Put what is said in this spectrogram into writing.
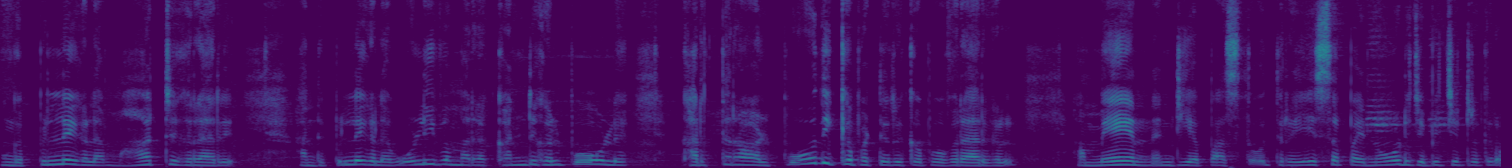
உங்கள் பிள்ளைகளை மாற்றுகிறாரு. அந்த பிள்ளைகளை ஒளிவ மர கண்டுகள் போல் கர்த்தரால் போதிக்கப்பட்டிருக்க போகிறார்கள். அம்மேன் நன்றி அப்பா ஸ்தோத்திர. ஏசப்பா என்னோடு ஜெபிச்சிட்ருக்கிற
